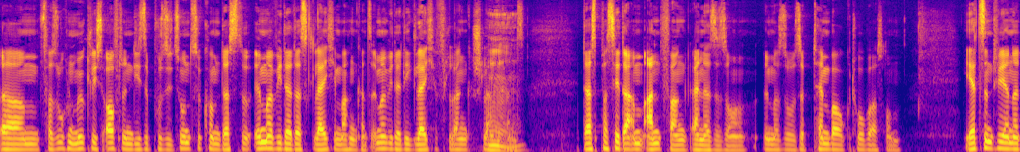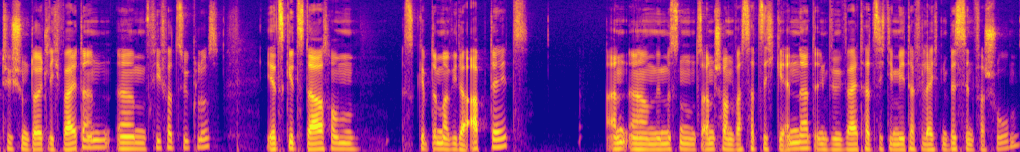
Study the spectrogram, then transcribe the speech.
ähm, versuchen, möglichst oft in diese Position zu kommen, dass du immer wieder das Gleiche machen kannst, immer wieder die gleiche Flanke schlagen mhm. kannst. Das passiert am Anfang einer Saison, immer so September, Oktober rum. Jetzt sind wir natürlich schon deutlich weiter im ähm, FIFA-Zyklus. Jetzt geht es darum, es gibt immer wieder Updates. An, äh, wir müssen uns anschauen, was hat sich geändert, inwieweit hat sich die Meta vielleicht ein bisschen verschoben.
